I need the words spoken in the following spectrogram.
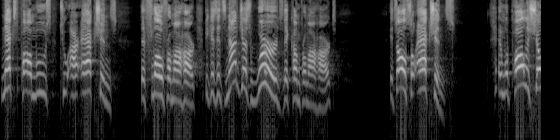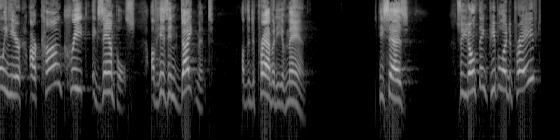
Next, Paul moves to our actions that flow from our heart because it's not just words that come from our heart, it's also actions. And what Paul is showing here are concrete examples of his indictment of the depravity of man. He says, So you don't think people are depraved?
